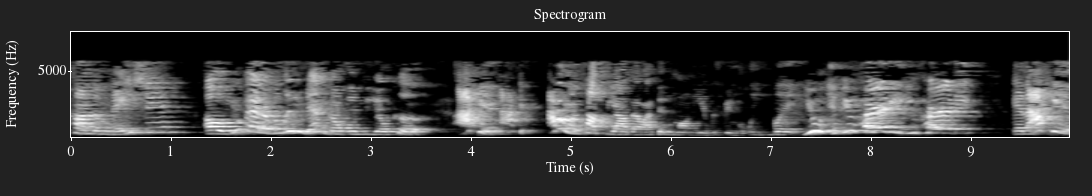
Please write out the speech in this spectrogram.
condemnation, oh, you better believe that's gonna empty your cup. I can, I can, I don't want to talk to y'all about my testimony every single week, but you, if you heard it, you heard it, and I can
